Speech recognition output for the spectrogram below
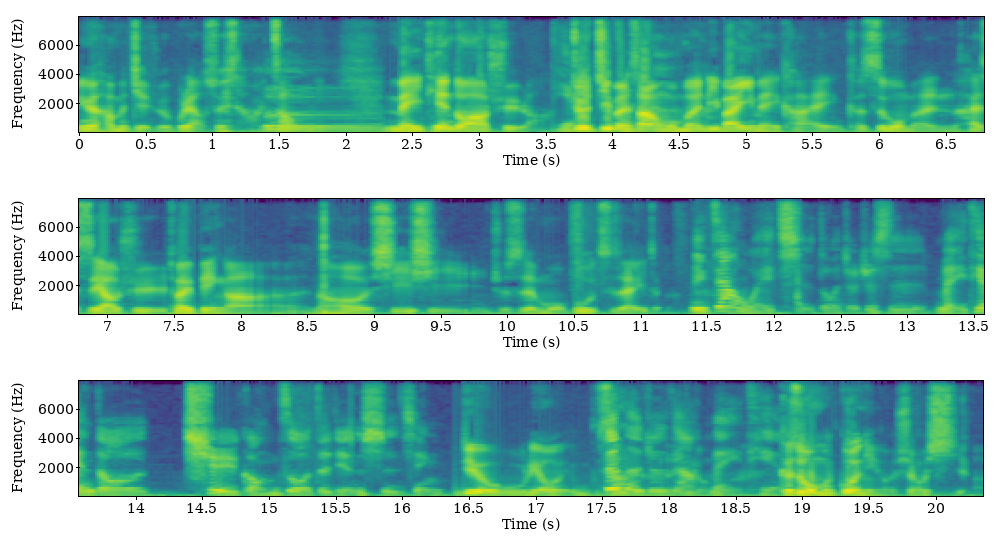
因为他们解决不了，所以才会找你。每天都要去啦，就基本上我们礼拜一没开，可是我们还是要去退冰啊，然后洗一洗，就是抹布之类的。你这样维持多久？就是每天都。去工作这件事情，六五六五，真的就是这样每天。可是我们过年有休息啊，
